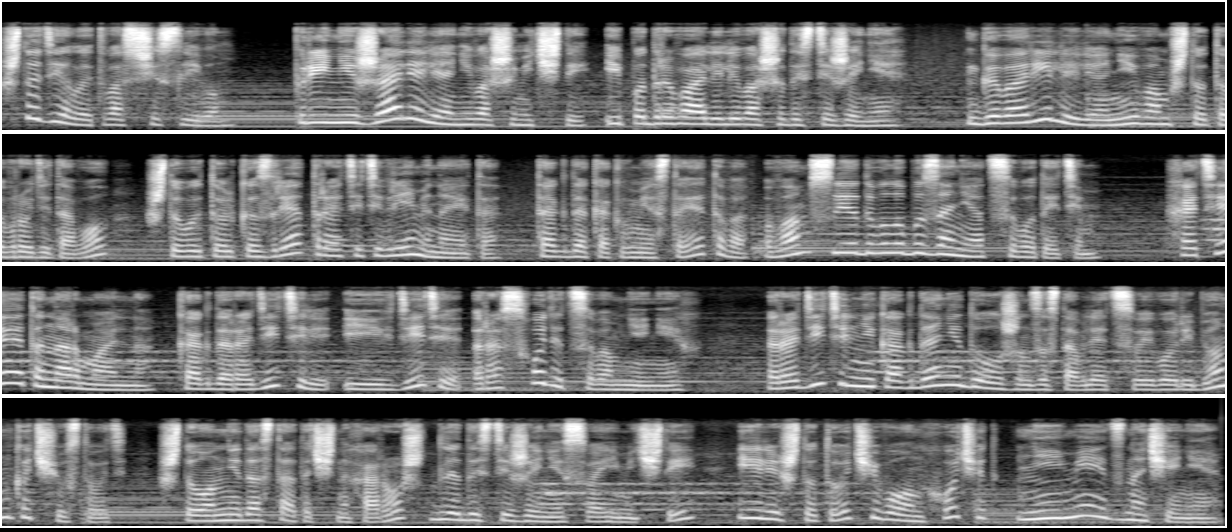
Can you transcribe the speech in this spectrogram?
что делает вас счастливым? Принижали ли они ваши мечты и подрывали ли ваши достижения? Говорили ли они вам что-то вроде того, что вы только зря тратите время на это, тогда как вместо этого вам следовало бы заняться вот этим? Хотя это нормально, когда родители и их дети расходятся во мнениях. Родитель никогда не должен заставлять своего ребенка чувствовать, что он недостаточно хорош для достижения своей мечты или что то, чего он хочет, не имеет значения.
